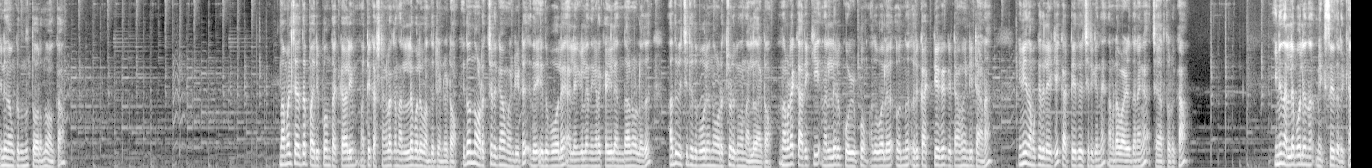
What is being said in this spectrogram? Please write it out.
ഇനി നമുക്കിതൊന്ന് തുറന്നു നോക്കാം. നമ്മൾ ചേർത്ത പരിപ്പും തക്കാളിയും മറ്റ് കഷ്ണങ്ങളൊക്കെ നല്ലപോലെ വന്നിട്ടുണ്ട് കേട്ടോ. ഇതൊന്ന് ഉടച്ചെടുക്കാൻ വേണ്ടിയിട്ട് ഇത് ഇതുപോലെ അല്ലെങ്കിൽ നിങ്ങളുടെ കയ്യിൽ എന്താണോ ഉള്ളത് അത് വെച്ചിട്ട് ഇതുപോലെ ഒന്ന് ഉടച്ചെടുക്കുന്നത് നല്ലതാട്ടോ നമ്മുടെ കറിക്ക് നല്ലൊരു കൊഴുപ്പും അതുപോലെ ഒന്ന് ഒരു കട്ടിയൊക്കെ കിട്ടാൻ വേണ്ടിയിട്ടാണ് ഇനി നമുക്കിതിലേക്ക് കട്ട് ചെയ്ത് വെച്ചിരിക്കുന്ന നമ്മുടെ വഴുതനങ്ങ ചേർത്ത് കൊടുക്കാം. ഇനി നല്ലപോലെ ഒന്ന് മിക്സ് ചെയ്തെടുക്കുക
